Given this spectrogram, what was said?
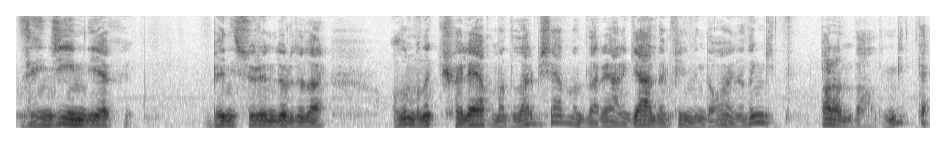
Zenciyim diye beni süründürdüler. Oğlum bunu köle yapmadılar, bir şey yapmadılar. Yani geldin filminde oynadın gittin. Paranı da aldın, bitti.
